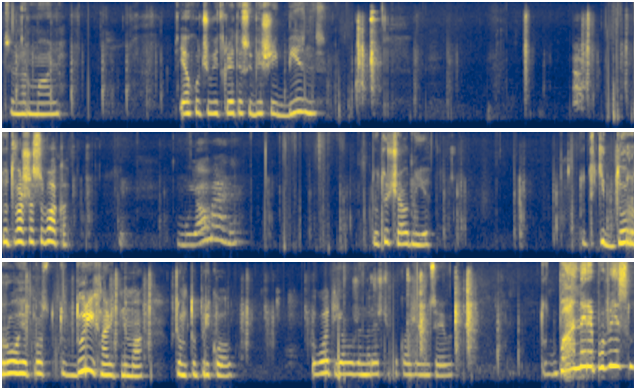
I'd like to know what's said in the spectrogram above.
Це нормально. Я хочу відкрити собі ще й бізнес. Тут ваша собака. Моя в мене. Тут ще одна є. Тут такі дороги, просто тут доріг навіть нема. В чому то прикол. От я вже нарешті покажу вам цей от. Тут банери повисли.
